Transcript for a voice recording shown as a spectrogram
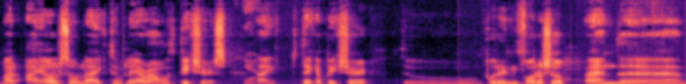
but I also like to play around with pictures. Yeah. Like to take a picture, to put it in Photoshop, and uh,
